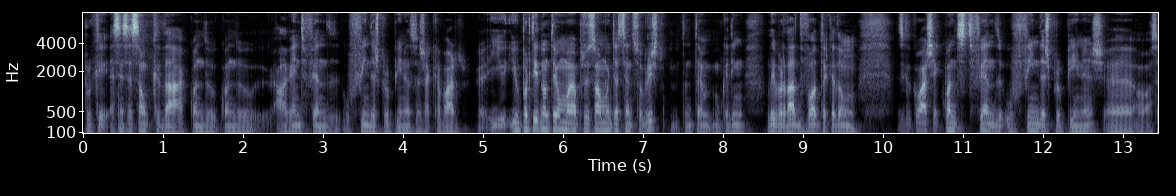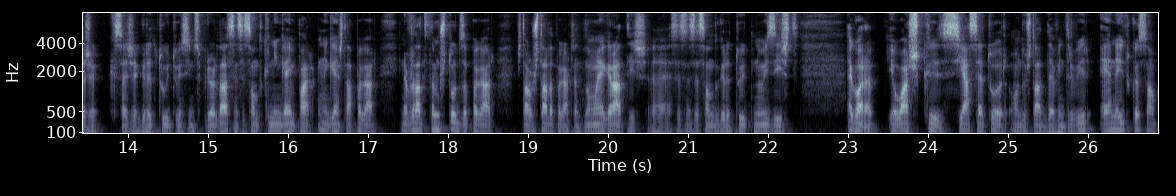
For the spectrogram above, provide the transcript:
porque a sensação que dá quando, quando alguém defende o fim das propinas, ou seja, acabar. Uh, e, e, o partido não tem uma posição muito assente sobre isto, portanto tem um bocadinho liberdade de voto a cada um. Mas o que eu acho é que quando se defende o fim das propinas, uh, ou seja, que seja gratuito o ensino superior, dá a sensação de que ninguém, ninguém está a pagar. E na verdade estamos todos a pagar, está o Estado a pagar, portanto não é grátis. essa sensação de gratuito não existe. Agora, eu acho que se há setor onde o Estado deve intervir é na educação.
